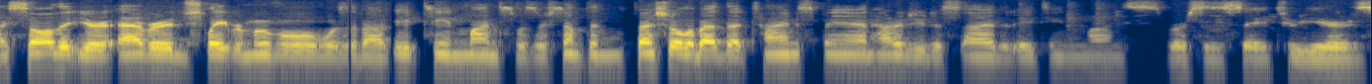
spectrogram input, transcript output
I saw that your average plate removal was about 18 months. Was there something special about that time span? How did you decide that 18 months versus, say, two years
